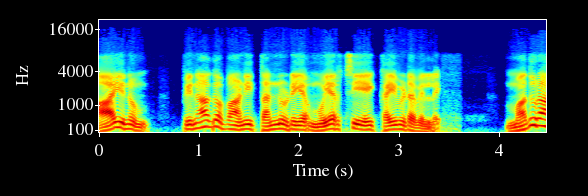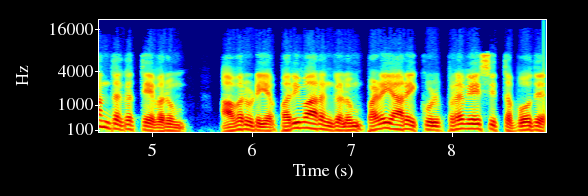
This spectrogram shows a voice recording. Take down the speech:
ஆயினும் பினாகபாணி தன்னுடைய முயற்சியை கைவிடவில்லை. மதுராந்தகத்தேவரும் அவருடைய பரிவாரங்களும் பழையாறைக்குள் பிரவேசித்த போது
